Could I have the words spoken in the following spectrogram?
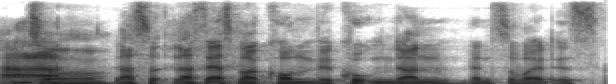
Ja, also, lass, lass erst mal kommen. Wir gucken dann, wenn es soweit ist.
